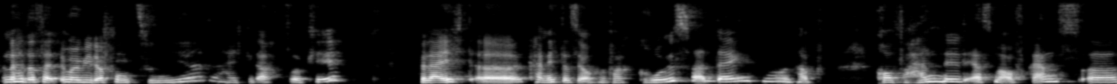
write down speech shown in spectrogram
Und dann hat das halt immer wieder funktioniert. Da habe ich gedacht, so, okay, Vielleicht äh, kann ich das ja auch einfach größer denken und habe darauf verhandelt, erstmal auf ganz äh,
